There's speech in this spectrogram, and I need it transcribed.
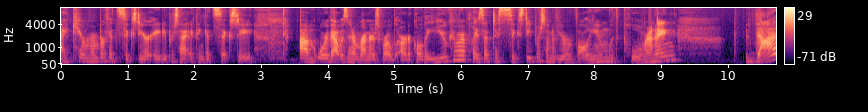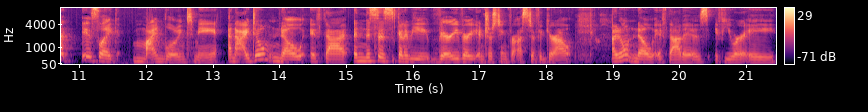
I can't remember if it's 60 or 80%. I think it's 60. Um, or that was in a Runner's World article that you can replace up to 60% of your volume with pool running. That is like mind blowing to me. And I don't know if that, and this is going to be very, very interesting for us to figure out. I don't know if that is, if you are a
